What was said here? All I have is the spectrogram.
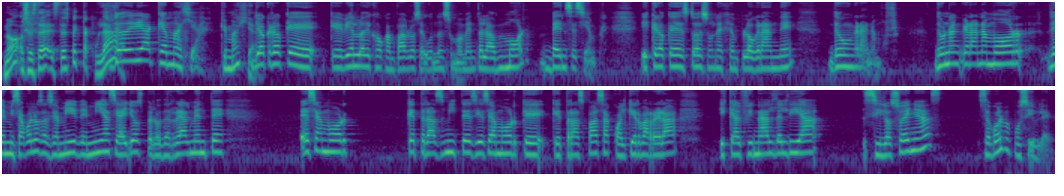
¿No? O sea, está, está espectacular. Yo diría que magia. qué magia. Yo creo que, que bien lo dijo Juan Pablo II en su momento, el amor vence siempre. Y creo que esto es un ejemplo grande de un gran amor. De un gran amor de mis abuelos hacia mí, de mí hacia ellos, pero de realmente ese amor que transmites y ese amor que, que traspasa cualquier barrera y que al final del día, si lo sueñas, se vuelve posible.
